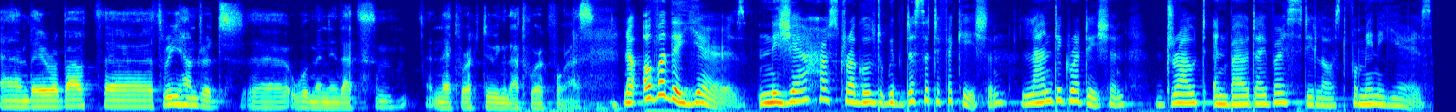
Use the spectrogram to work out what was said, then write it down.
and there are about uh, 300 uh, women in that um, network doing that work for us. Now, over the years, Niger has struggled with desertification, land degradation, drought, and biodiversity loss for many years.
